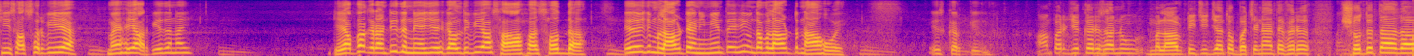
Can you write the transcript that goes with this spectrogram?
6-700 ਰੁਪਏ ਆ ਮੈਂ 1000 ਰੁਪਏ ਦੇਣਾ ਜੀ। ਜੇ ਆਪਾਂ ਗਾਰੰਟੀ ਦਿੰਨੇ ਆ ਜੀ ਇਸ ਗੱਲ ਦੀ ਵੀ ਆ ਸਾਫ਼ ਆ ਸ਼ੁੱਧ ਆ ਇਹਦੇ ਵਿੱਚ ਮਿਲਾਵਟ ਹੈ ਨਹੀਂ ਮਿਹਨਤ ਇਹੀ ਹੁੰਦਾ ਮਿਲਾਵਟ ਨਾ ਹੋਵੇ। ਇਸ ਕਰਕੇ ਜੀ। ਹਾਂ ਪਰ ਜੇਕਰ ਸਾਨੂੰ ਮਿਲਾਵਟੀ ਚੀਜ਼ਾਂ ਤੋਂ ਬਚਣਾ ਹੈ ਤੇ ਫਿਰ ਸ਼ੁੱਧਤਾ ਦਾ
